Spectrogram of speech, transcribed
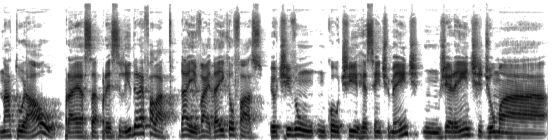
natural para essa para esse líder é falar: daí, vai, daí que eu faço. Eu tive um, um coach recentemente, um gerente de uma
